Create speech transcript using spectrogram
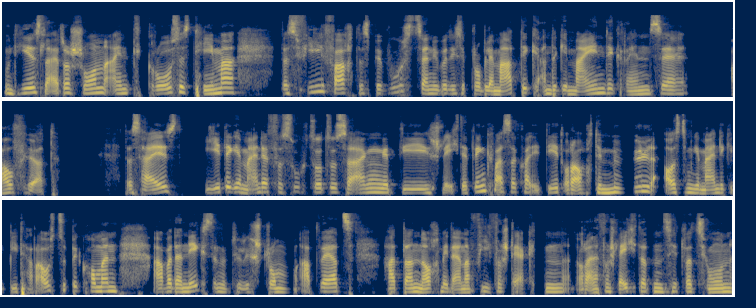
Und hier ist leider schon ein großes Thema, dass vielfach das Bewusstsein über diese Problematik an der Gemeindegrenze aufhört. Das heißt, jede Gemeinde versucht sozusagen die schlechte Trinkwasserqualität oder auch den Müll aus dem Gemeindegebiet herauszubekommen. Aber der nächste natürlich stromabwärts hat dann noch mit einer viel verstärkten oder einer verschlechterten Situation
